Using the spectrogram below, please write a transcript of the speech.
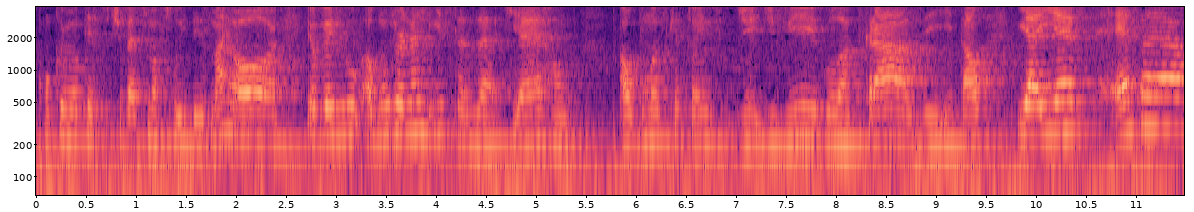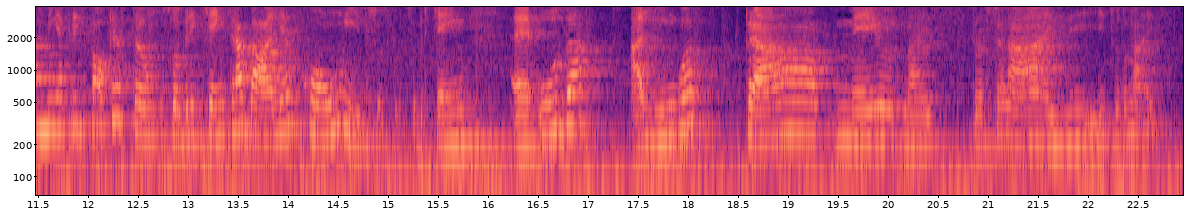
com que o meu texto tivesse uma fluidez maior. Eu vejo alguns jornalistas é, que erram algumas questões de, de, vírgula, crase e tal. E aí é essa é a minha principal questão sobre quem trabalha com isso, assim, sobre quem é, usa a língua para meios mais profissionais e, e tudo mais.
